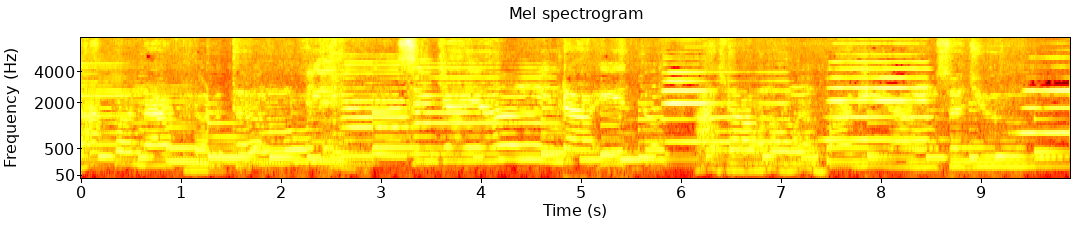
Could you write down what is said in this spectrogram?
Tak pernah ku temui senja yang indah itu Ataupun pagi yang sejuk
